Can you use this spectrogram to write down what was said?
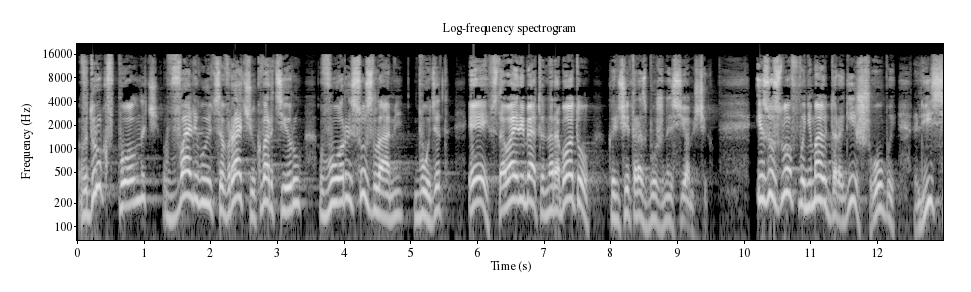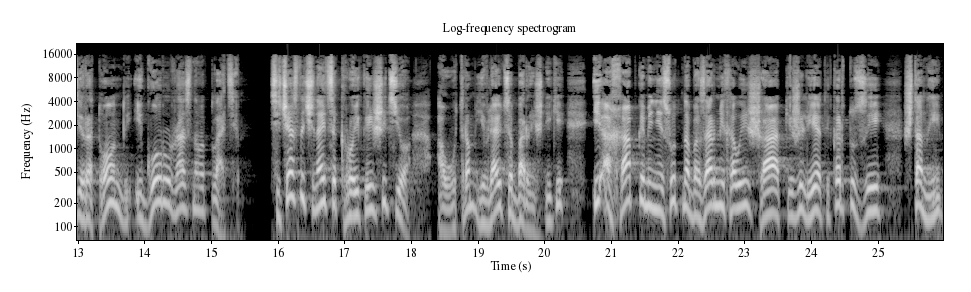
Вдруг в полночь вваливаются в рачью квартиру воры с узлами, будет. «Эй, вставай, ребята, на работу!» — кричит разбуженный съемщик. Из узлов вынимают дорогие шубы, лисьи, ротонды и гору разного платья. Сейчас начинается кройка и шитье, а утром являются барышники и охапками несут на базар меховые шапки, жилеты, картузы, штаны.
